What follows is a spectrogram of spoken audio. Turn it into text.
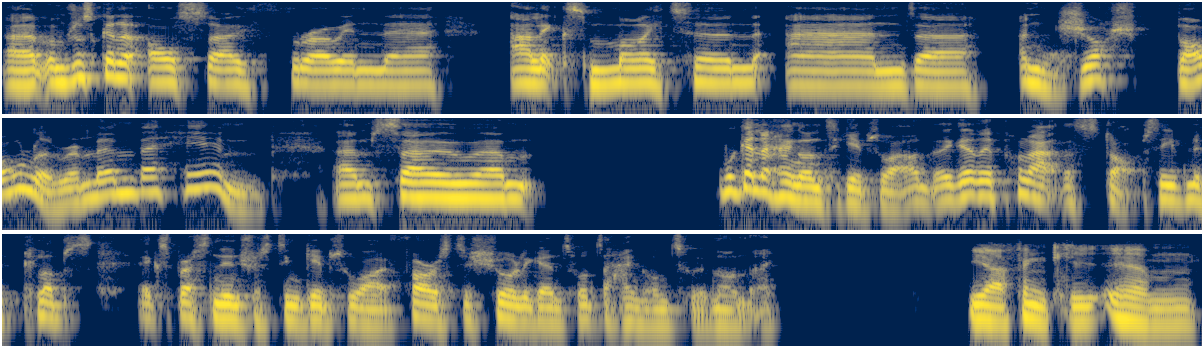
Um, I'm just going to also throw in there Alex Mighten and uh, and Josh Bowler. Remember him? Um, so um, we're going to hang on to Gibbs White. They're going to pull out the stops, even if clubs express an interest in Gibbs White. Forest are surely going to want to hang on to him, aren't they? Yeah, I think um,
